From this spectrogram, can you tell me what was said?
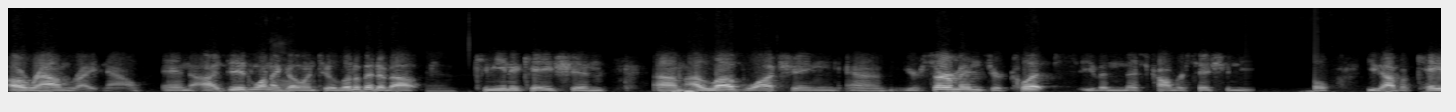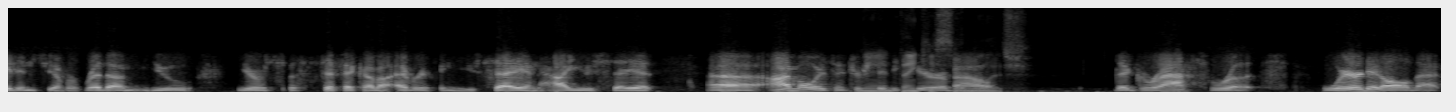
around right now. And I did want to oh. go into a little bit about Man. Communication. Um, I love watching um, your sermons, your clips, even this conversation. You have a cadence, you have a rhythm, you you're specific about everything you say and how you say it. Uh, I'm always interested Man, to hear so about much. the grassroots. Where did all that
